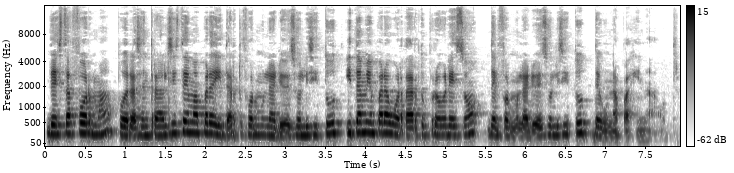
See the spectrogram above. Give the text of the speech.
De esta forma podrás entrar al sistema para editar tu formulario de solicitud y también para guardar tu progreso del formulario de solicitud de una página a otra.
